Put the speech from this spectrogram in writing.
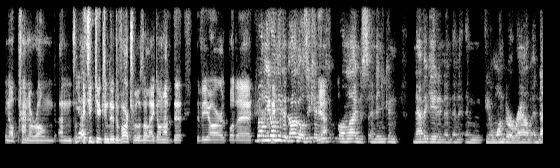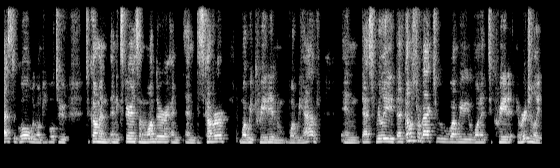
you know, pan around. And yes. I think you can do the virtual as well. I don't have the, the VR, but. Uh, you don't, you don't need the goggles. You can, yeah. can go online and then you can navigate and, and, and, and, you know, wander around. And that's the goal. We want people to to come and, and experience and wonder and, and discover what we created and what we have and that's really that comes from back to what we wanted to create originally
